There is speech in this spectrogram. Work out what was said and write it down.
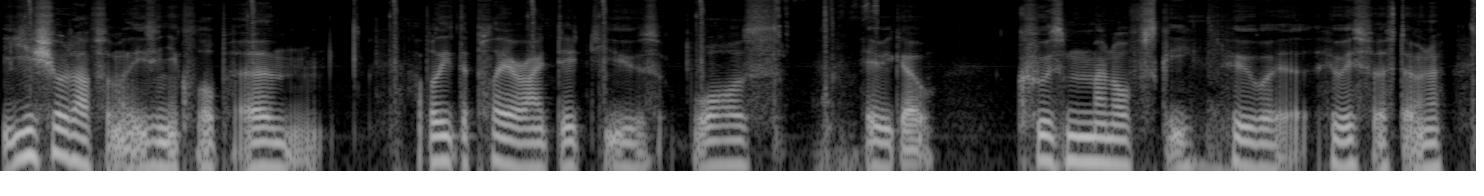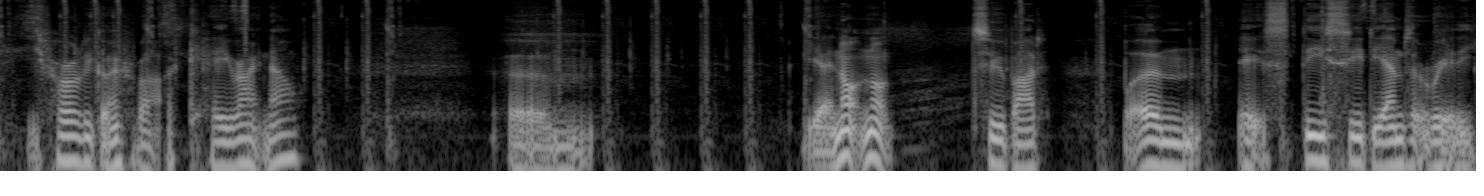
You should have some of these in your club. Um, I believe the player I did use was, here we go, Kuzmanovsky, who uh, who is first owner. He's probably going for about a K right now. Um, yeah, not not too bad, but um, it's these CDMs that really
